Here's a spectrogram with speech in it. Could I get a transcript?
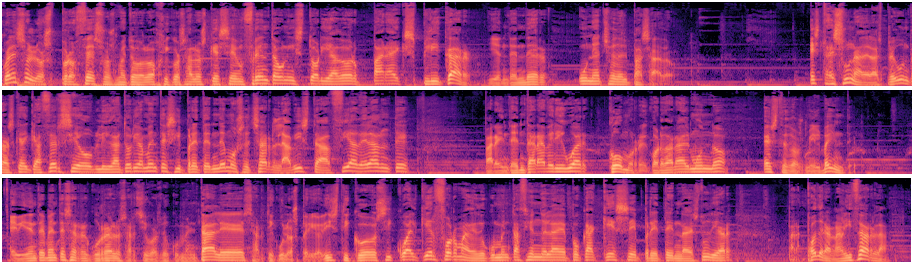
¿Cuáles son los procesos metodológicos a los que se enfrenta un historiador para explicar y entender un hecho del pasado? Esta es una de las preguntas que hay que hacerse obligatoriamente si pretendemos echar la vista hacia adelante para intentar averiguar cómo recordará el mundo este 2020. Evidentemente se recurre a los archivos documentales, artículos periodísticos y cualquier forma de documentación de la época que se pretenda estudiar para poder analizarla.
